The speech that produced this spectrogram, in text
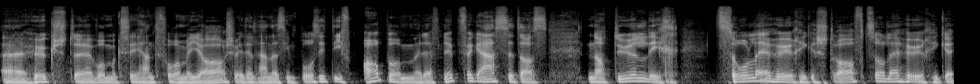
äh, höchsten, äh, wo wir gesehen haben vor einem Jahr. Schwedenländer sind positiv. Aber man darf nicht vergessen, dass natürlich Zollerhöhungen, Strafzollerhöhungen,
